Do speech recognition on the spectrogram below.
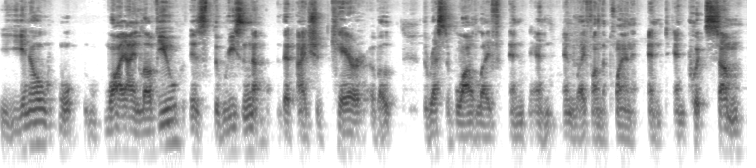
you know, why I love you is the reason that I should care about the rest of wildlife and, and, and life on the planet and, and put some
